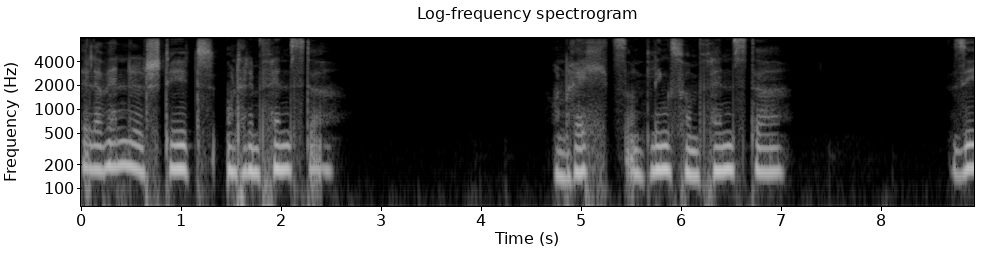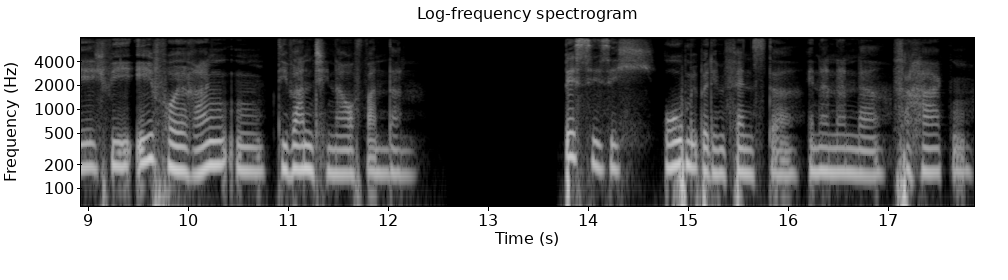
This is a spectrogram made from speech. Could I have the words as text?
Der Lavendel steht unter dem Fenster und rechts und links vom Fenster sehe ich, wie Efeuranken die Wand hinaufwandern bis sie sich oben über dem Fenster ineinander verhaken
